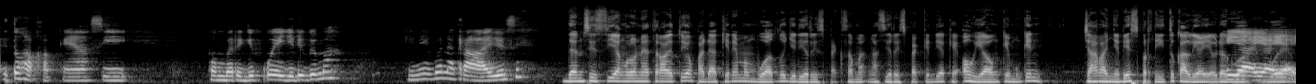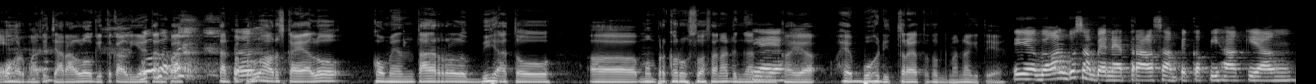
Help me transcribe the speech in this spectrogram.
itu hak haknya si pemberi giveaway. Jadi gue mah ini gue netral aja sih. dan sisi yang lo netral itu yang pada akhirnya membuat lo jadi respect sama ngasih respect ke dia kayak oh ya oke mungkin caranya dia seperti itu kali ya ya udah gua Iya, iya, gue iya, iya. hormati cara lo gitu kali ya Gua tanpa tanpa perlu harus kayak lo komentar lebih atau eh, memperkeruh suasana dengan Iya, iya. kayak heboh di thread atau gimana gitu ya Iya, bahkan gue sampai netral sampai ke pihak yang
